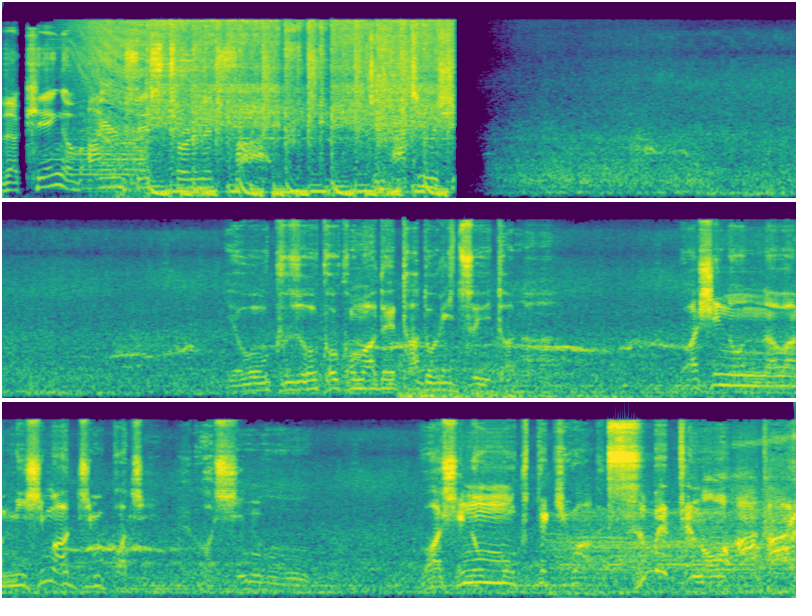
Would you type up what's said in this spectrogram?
The King of Iron Fist Tournament 5. Jinpachi Machine. よくぞここまでたどり着いたなわしの名は三島陣八わしのわしの目的は全ての果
